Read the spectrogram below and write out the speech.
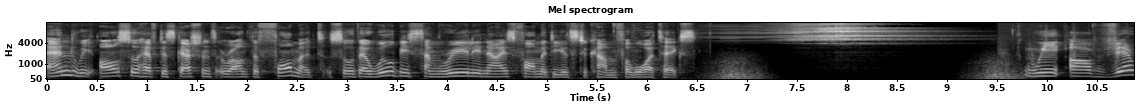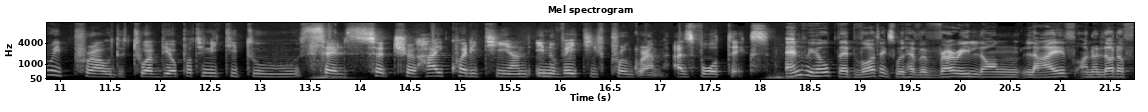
And we also have discussions around the format, so there will be some really nice format deals to come for Vortex. We are very proud to have the opportunity to sell such a high quality and innovative program as Vortex. And we hope that Vortex will have a very long life on a lot of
